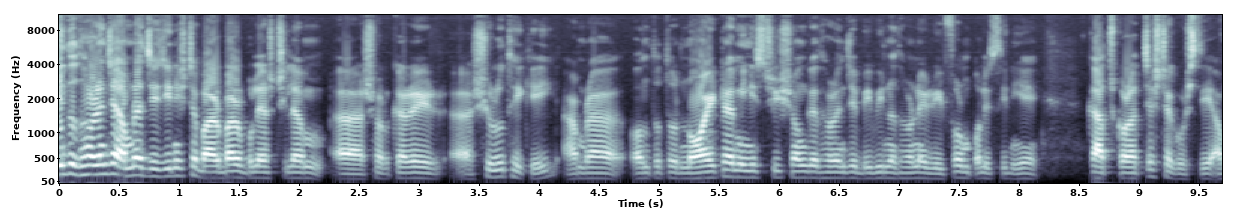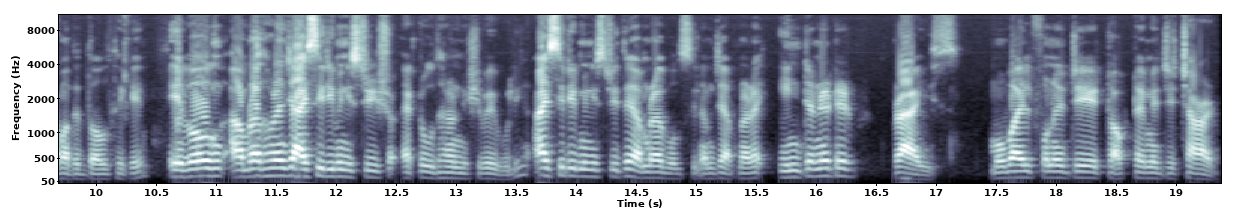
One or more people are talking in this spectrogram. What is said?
কিন্তু ধরেন যে আমরা যে জিনিসটা বারবার বলে আসছিলাম সরকারের শুরু থেকেই, আমরা অন্তত নয়টা মিনিস্ট্রির সঙ্গে ধরেন যে বিভিন্ন ধরনের রিফর্ম পলিসি নিয়ে কাজ করার চেষ্টা করছি আমাদের দল থেকে। এবং আমরা ধরেন যে আইসিটি মিনিস্ট্রির একটা উদাহরণ হিসেবে বলি। আইসিটি মিনিস্ট্রিতে আমরা বলছিলাম যে আপনারা ইন্টারনেটের প্রাইস মোবাইল ফোনের যে টক টাইমের যে চার্জ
